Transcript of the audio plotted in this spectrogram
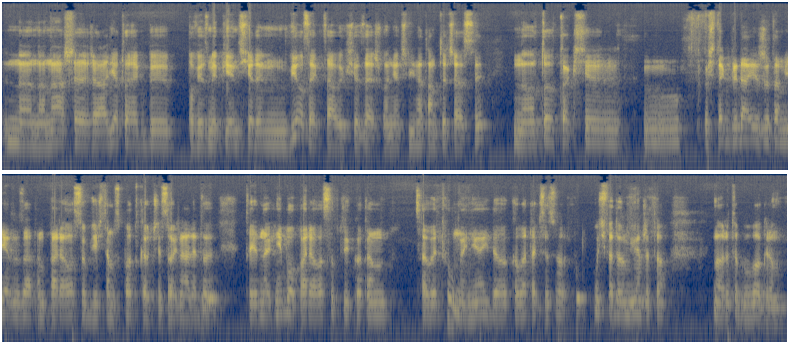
na, na nasze realia to jakby powiedzmy 5-7 wiosek całych się zeszło, nie? Czyli na tamte czasy. No to tak się, mm, to się tak wydaje, że tam Jezus za tam parę osób gdzieś tam spotkał czy coś, no ale to, to jednak nie było parę osób, tylko tam całe tłumy, nie? I dookoła tak sobie uświadomiłem, że to, no, że to był ogrom.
